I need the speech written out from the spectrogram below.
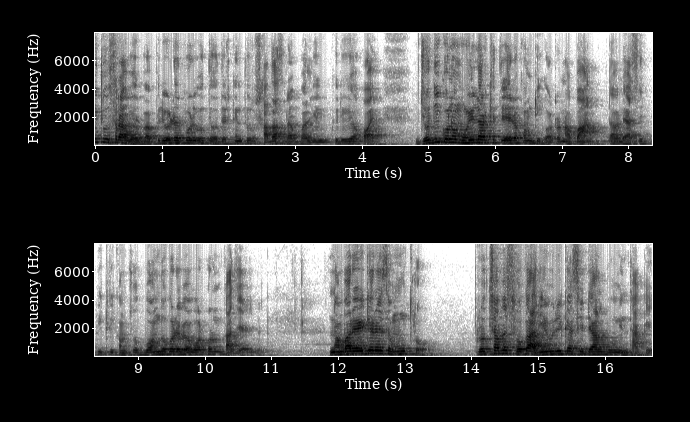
ঋতুস্রাবের বা পিরিয়ডের পরিবর্তে ওদের কিন্তু সাদা স্রাব বা লিউক্রিয়া হয়। যদি কোনো মহিলার ক্ষেত্রে এরকমটি ঘটনা পান, তাহলে অ্যাসিড পিক্রিকাম চোখ বন্ধ করে ব্যবহার করুন, কাজে আসবে। নাম্বার এইটে রয়েছে মূত্র। প্রস্রাবে সোগার, ইউরিক অ্যাসিড, অ্যালবুমিন থাকে।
